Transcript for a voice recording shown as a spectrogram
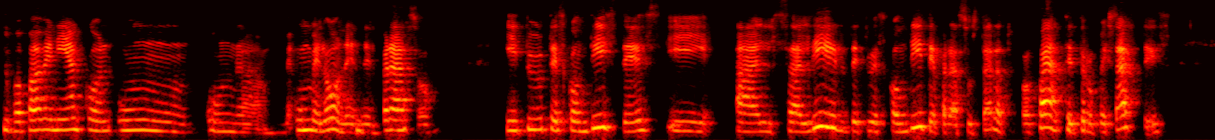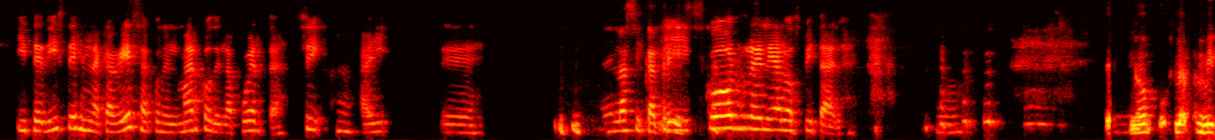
tu papá venía con un, un melón en el brazo y tú te escondiste y al salir de tu escondite para asustar a tu papá, te tropezaste y te diste en la cabeza con el marco de la puerta. Sí, ahí. Eh, en la cicatriz. Y córrele al hospital. No, mi,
